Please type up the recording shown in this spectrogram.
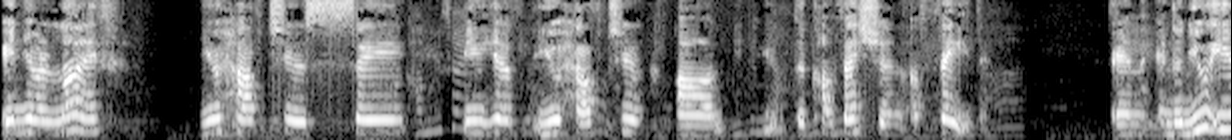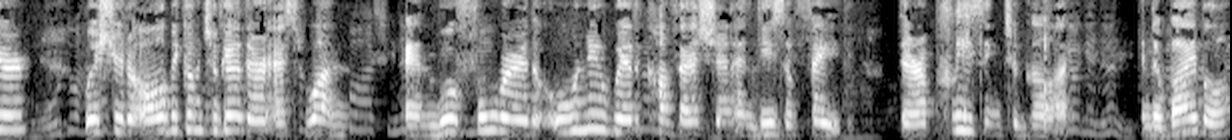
In your life, you have to say you have you have to uh, the confession of faith. And in the new year, we should all become together as one and move forward only with confession and deeds of faith that are pleasing to God. In the Bible,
